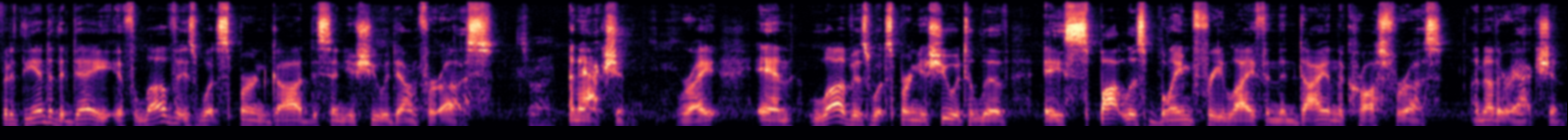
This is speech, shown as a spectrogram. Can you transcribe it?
But at the end of the day, if love is what spurned God to send Yeshua down for us, That's right. an action, right? And love is what spurned Yeshua to live a spotless, blame free life and then die on the cross for us, another action.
